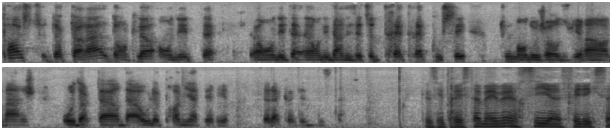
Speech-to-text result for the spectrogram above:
post-doctorales. Donc là, on est, on est, on est dans des études très, très poussées. Tout le monde aujourd'hui rend hommage au docteur Dao, le premier à périr de la COVID-19. Que c'est triste, mais merci Félix.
